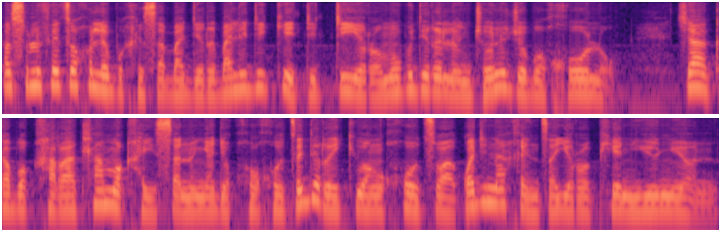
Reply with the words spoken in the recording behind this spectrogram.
Ba solofetse go lebogisa badiri ba le dikete tiro mo bodirelong jono jo bogolo jaaka bokgaratlha mo kgaisanong ya dikgogo tse di rekiwang go tswa kwa dinageng tsa european union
